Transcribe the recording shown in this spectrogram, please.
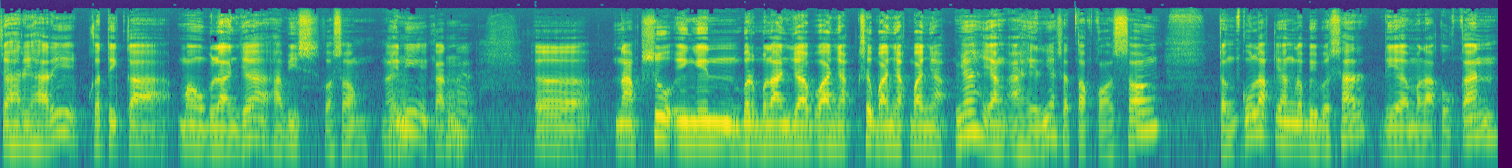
sehari-hari ketika mau belanja habis kosong. Nah hmm. ini karena hmm. eh, nafsu ingin berbelanja banyak sebanyak-banyaknya yang akhirnya stok kosong, tengkulak yang lebih besar dia melakukan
